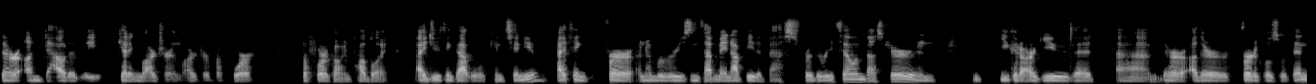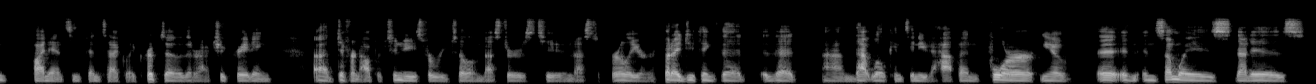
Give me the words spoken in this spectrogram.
they're undoubtedly getting larger and larger before before going public. I do think that will continue. I think for a number of reasons that may not be the best for the retail investor, and you could argue that um, there are other verticals within finance and fintech like crypto that are actually creating uh, different opportunities for retail investors to invest earlier. But I do think that that um, that will continue to happen for you know in, in some ways that is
